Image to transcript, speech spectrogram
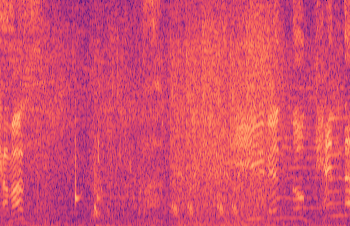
かます。イーベンの剣だ。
